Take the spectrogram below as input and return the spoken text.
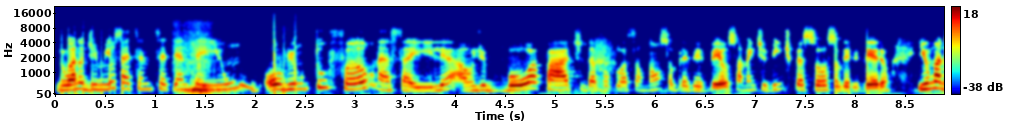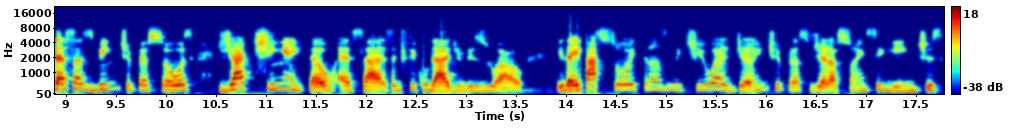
No ano de 1771, houve um tufão nessa ilha, onde boa parte da população não sobreviveu, somente 20 pessoas sobreviveram, e uma dessas 20 pessoas já tinha, então, essa, essa dificuldade visual. E daí passou e transmitiu adiante para as gerações seguintes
